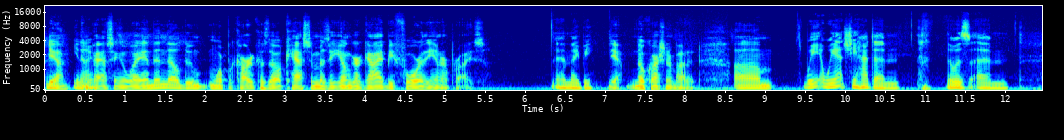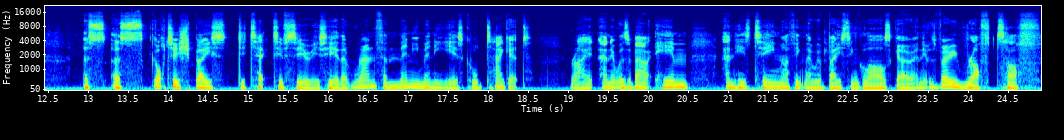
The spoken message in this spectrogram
Yeah, You know. passing away, and then they'll do more Picard because they'll cast him as a younger guy before the Enterprise. Uh, maybe Yeah, no question about it. we we actually had um, there was um, a, a Scottish-based detective series here that ran for many many years called Taggart, right? And it was about him and his team. I think they were based in Glasgow, and it was very rough, tough.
